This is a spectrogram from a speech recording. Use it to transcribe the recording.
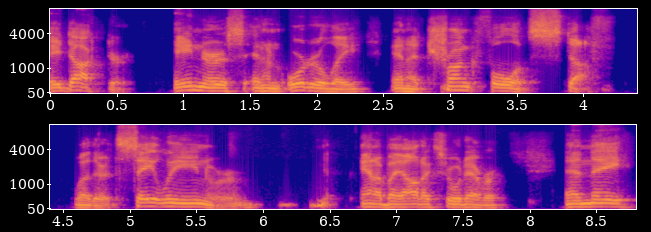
a doctor, a nurse, and an orderly, and a trunk full of stuff, whether it's saline or antibiotics or whatever. And they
